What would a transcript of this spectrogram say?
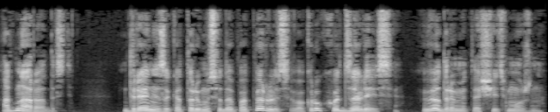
Одна радость. Дряни, за которой мы сюда поперлись, вокруг хоть залейся. Ведрами тащить можно.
